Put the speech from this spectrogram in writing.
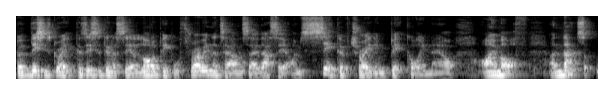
but this is great because this is going to see a lot of people throw in the towel and say, That's it, I'm sick of trading Bitcoin now, I'm off. And that's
